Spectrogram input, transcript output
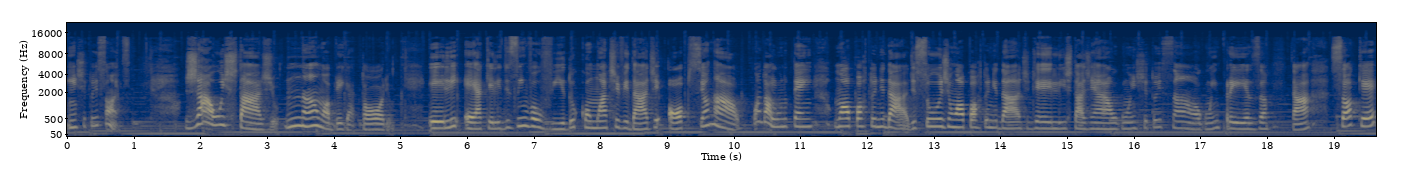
instituições. Já o estágio não obrigatório, ele é aquele desenvolvido como atividade opcional. Quando o aluno tem uma oportunidade, surge uma oportunidade de ele estagiar em alguma instituição, alguma empresa, tá? Só que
